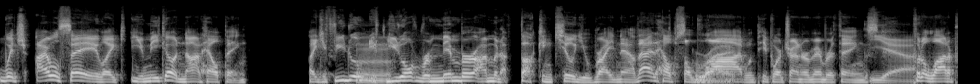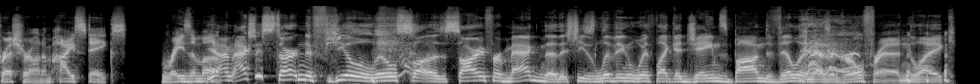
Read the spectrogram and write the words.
which I will say, like Yumiko not helping. Like if you don't, if Mm. you don't remember, I'm gonna fucking kill you right now. That helps a lot when people are trying to remember things. Yeah. Put a lot of pressure on them. High stakes. Raise them up. Yeah, I'm actually starting to feel a little so- uh, sorry for Magna that she's living with like a James Bond villain as a girlfriend. Like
